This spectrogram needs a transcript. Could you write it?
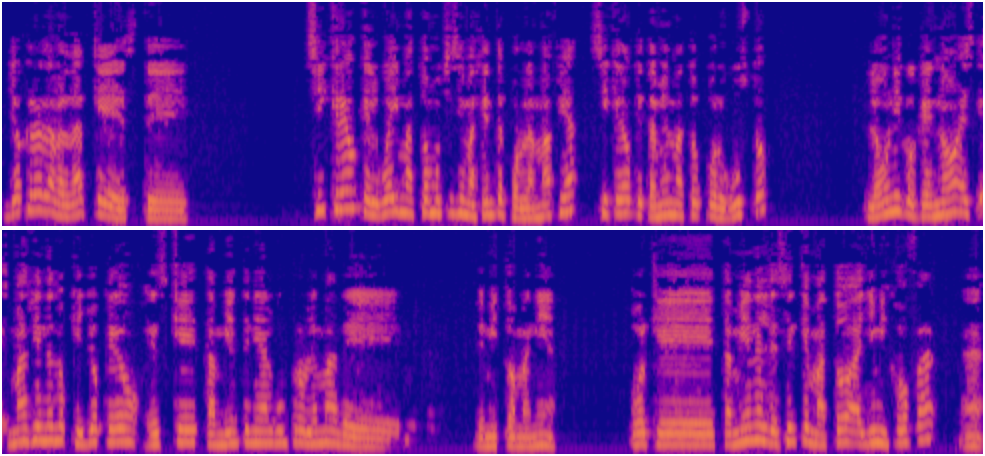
yo creo la verdad que este, sí creo que el güey mató muchísima gente por la mafia, sí creo que también mató por gusto. Lo único que no es que, más bien es lo que yo creo, es que también tenía algún problema de, de mitomanía. Porque también el decir que mató a Jimmy Hoffa, ah,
